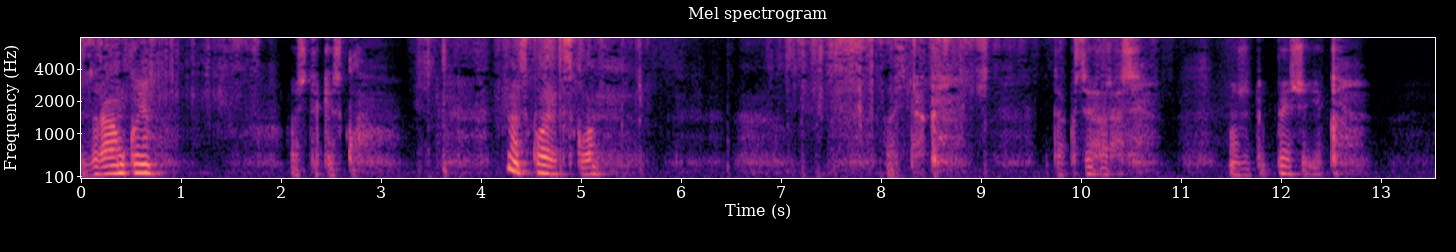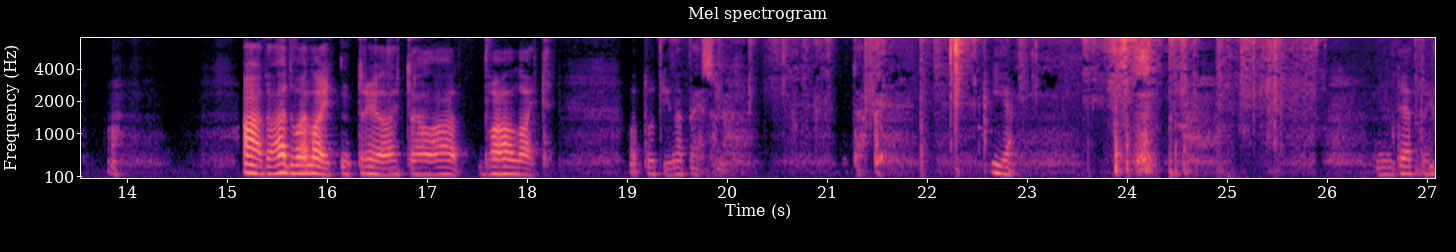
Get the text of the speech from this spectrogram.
з рамкою. Ось таке скло. Ну, скло як скло. Ось так. Так, все гаразд. Може тут пише як. А, да, два лайт, три лайт, а два лайт. От тут і написано. Так. Є. Де той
